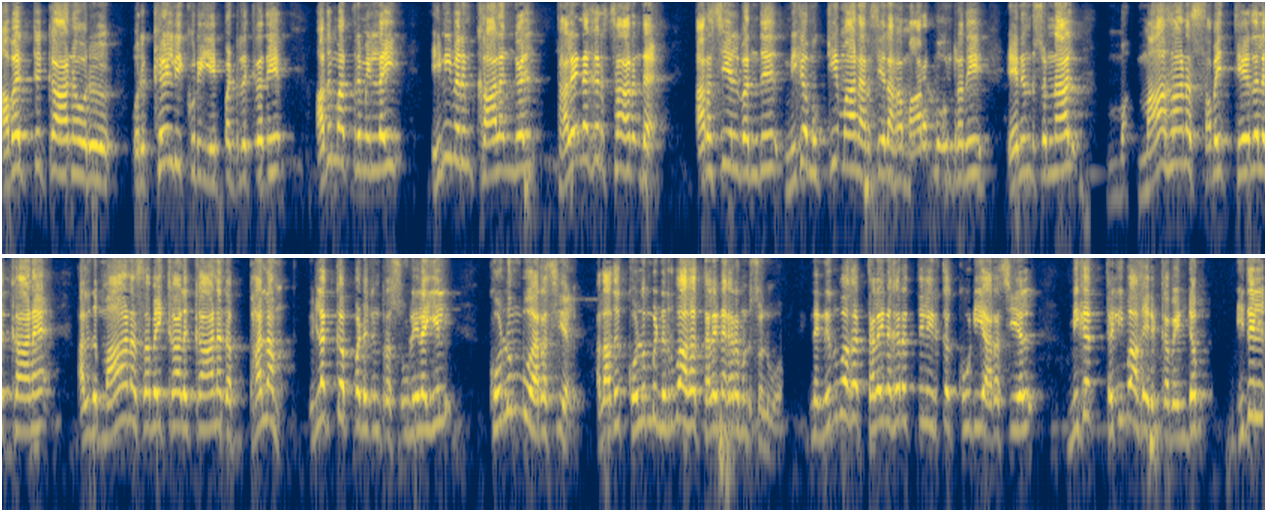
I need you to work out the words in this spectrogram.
அவற்றுக்கான ஒரு ஒரு கேள்விக்குறி ஏற்பட்டிருக்கிறது. அது மாத்திரமில்லை இனிவரும் காலங்கள் தலைநகர் சார்ந்த அரசியல் வந்து மிக முக்கியமான அரசியலாக மாறப்போகின்றது. ஏனென்று சொன்னால் மாகாண சபை தேர்தலுக்கான அல்லது மாகாண சபைக்காலுக்கான அந்த பலம் இழக்கப்படுகின்ற சூழ்நிலையில் கொழும்பு அரசியல் அதாவது கொழும்பு நிர்வாக தலைநகரம் என்று சொல்லுவோம். இந்த நிர்வாக தலைநகரத்தில் இருக்கக்கூடிய அரசியல் மிக தெளிவாக இருக்க வேண்டும். இதில்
